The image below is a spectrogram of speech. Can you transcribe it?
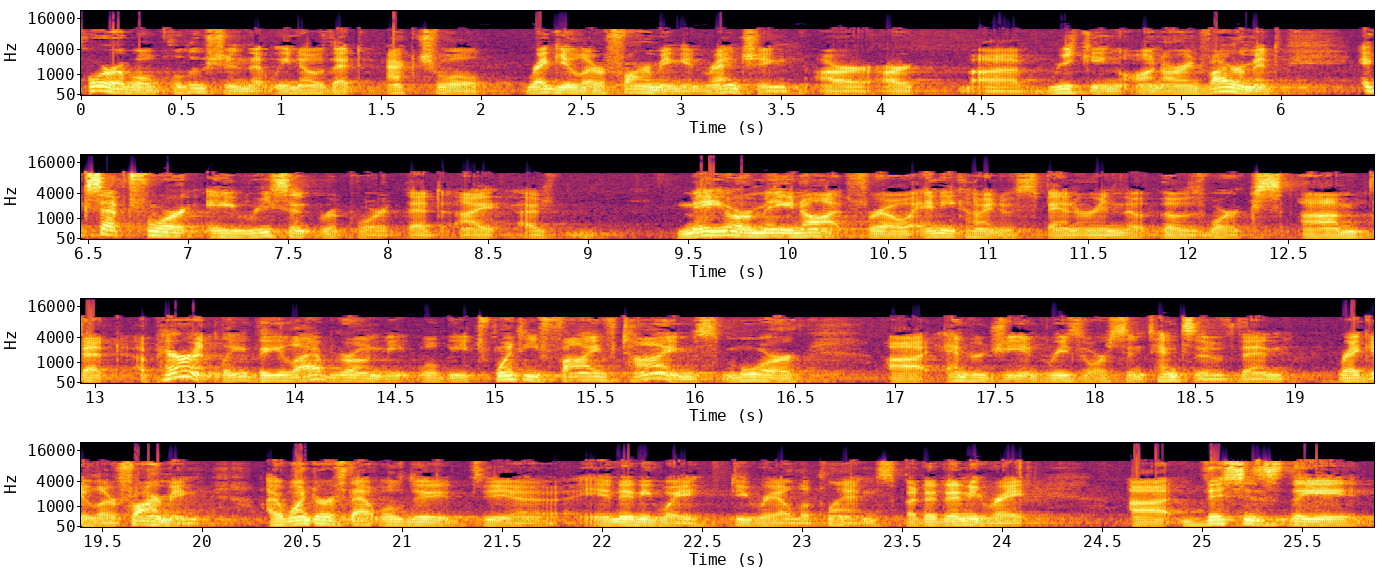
horrible pollution that we know that actual regular farming and ranching are, are uh, wreaking on our environment, except for a recent report that I, I may or may not throw any kind of spanner in the, those works, um, that apparently the lab grown meat will be 25 times more energy and resource intensive than regular farming. I wonder if that will do, uh, in any way derail the plans, but at any rate, uh, this is the,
